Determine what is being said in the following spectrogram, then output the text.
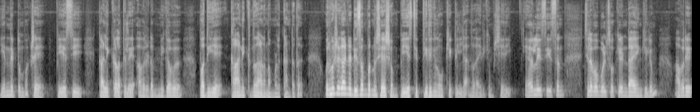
എന്നിട്ടും പക്ഷേ പി എസ് ജി കളിക്കളത്തിൽ അവരുടെ മികവ് പതിയെ കാണിക്കുന്നതാണ് നമ്മൾ കണ്ടത്. ഒരുപക്ഷെ കഴിഞ്ഞ ഡിസംബറിന് ശേഷം പി എസ് ജി തിരിഞ്ഞു നോക്കിയിട്ടില്ല എന്നതായിരിക്കും ശരി. ഏർലി സീസൺ ചില ബബിൾസൊക്കെ ഉണ്ടായെങ്കിലും അവർ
